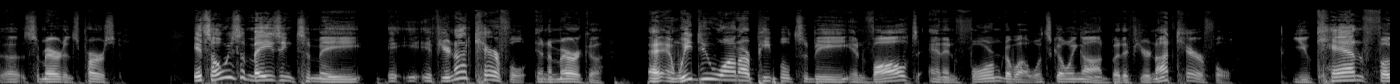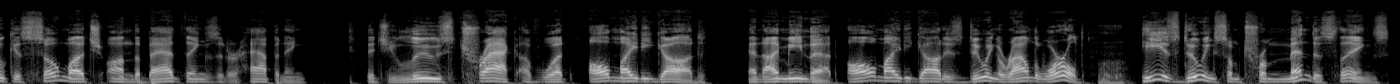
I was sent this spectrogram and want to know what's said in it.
uh, Samaritan's Purse. It's always amazing to me if you're not careful in America, and we do want our people to be involved and informed about what's going on. But if you're not careful, you can focus so much on the bad things that are happening that you lose track of what Almighty God, and I mean that, Almighty God is doing around the world. Mm-hmm. He is doing some tremendous things.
